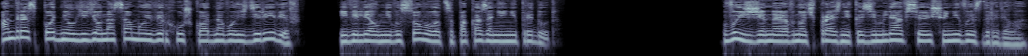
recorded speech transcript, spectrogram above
Андрес поднял ее на самую верхушку одного из деревьев и велел не высовываться, пока за ней не придут. Выжженная в ночь праздника земля все еще не выздоровела.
